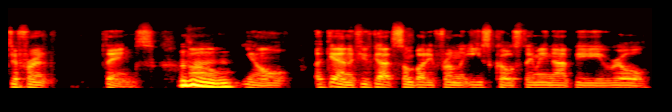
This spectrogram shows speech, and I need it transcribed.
different things. Mhm. Um, you know, again, if you've got somebody from the East Coast, they may not be real,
